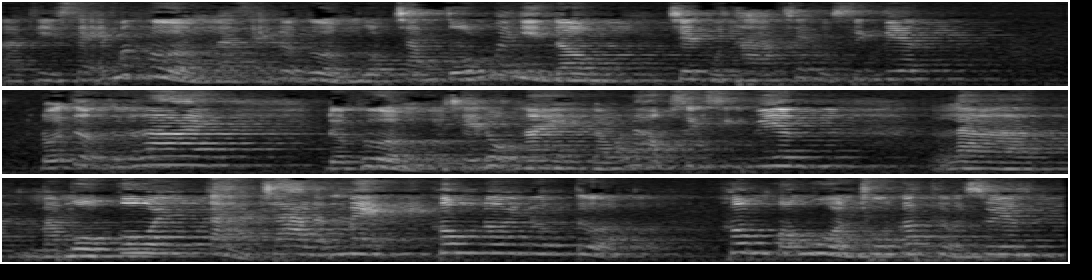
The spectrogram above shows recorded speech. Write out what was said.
à, thì sẽ mức hưởng là sẽ được hưởng 140.000 đồng trên một tháng trên một sinh viên. Đối tượng thứ hai được hưởng cái chế độ này đó là học sinh sinh viên là mà mồ côi, cả cha lẫn mẹ, không nơi nương tựa, không có nguồn chu cấp thường xuyên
